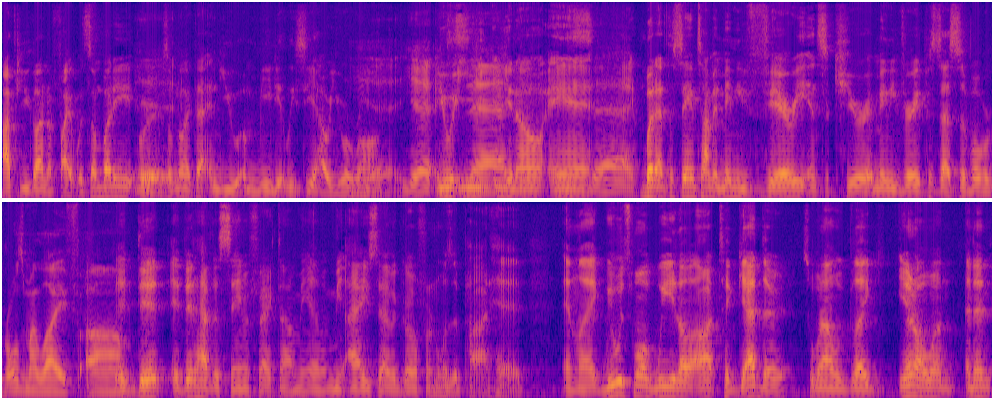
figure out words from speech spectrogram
after you got in a fight with somebody or Yeah. something like that, and you immediately see how you were wrong. Yeah, yeah, You- you- exactly. you know, and- exactly. But at the same time, it made me very insecure. It made me very possessive over girls in my life. Um, it did. It did have the same effect on me. I mean, I used to have a girlfriend who was a pothead, and like we would smoke weed a lot together. So when I would like, you know, when and then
